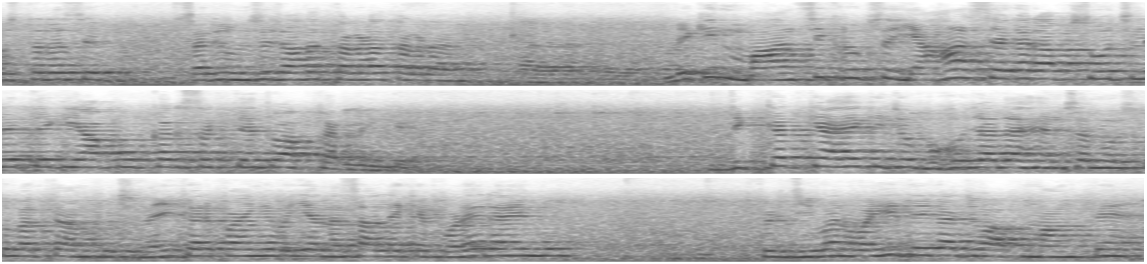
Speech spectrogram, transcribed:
उस तरह से शरीर उनसे ज़्यादा तगड़ा तगड़ा है। लेकिन मानसिक रूप से यहाँ से अगर आप सोच लेते कि आप वो कर सकते हैं तो आप कर लेंगे। दिक्कत क्या है कि जो बहुत ज़्यादा हैंडसम है, उसको लगता है हम कुछ नहीं कर पाएँगे, भैया नशा लेके पड़े रहेंगे। फिर जीवन वही देगा जो आप मांगते हैं।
